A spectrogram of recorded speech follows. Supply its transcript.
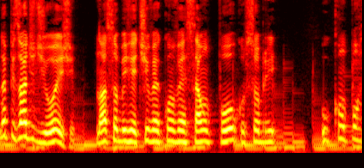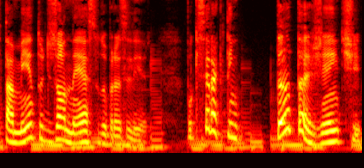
No episódio de hoje, nosso objetivo é conversar um pouco sobre o comportamento desonesto do brasileiro. Por que será que tem tanta gente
